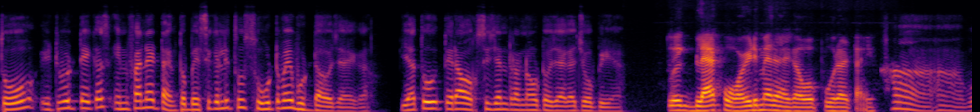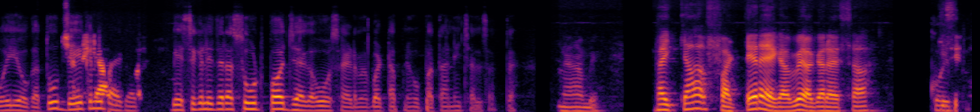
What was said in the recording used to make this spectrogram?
तो it would take us infinite time तो बेसिकली तू सूट में बुढ़ा हो जाएगा या तो तेरा ऑक्सीजन रन आउट हो जाएगा जो भी है। तो एक ब्लैक वॉइड में रहेगा वो पूरा टाइम हाँ हाँ वही होगा। तू अच्छा, देख नहीं पाएगा। बेसिकली तेरा सूट पहुँच जाएगा वो साइड में बट अपने को पता नहीं चल सकता। हाँ। बे भाई क्या फटे रहेगा बे अगर ऐसा? किसी को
